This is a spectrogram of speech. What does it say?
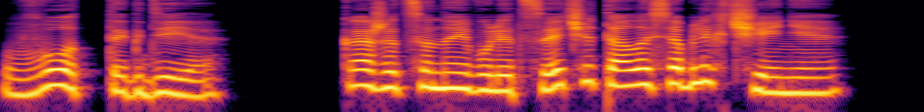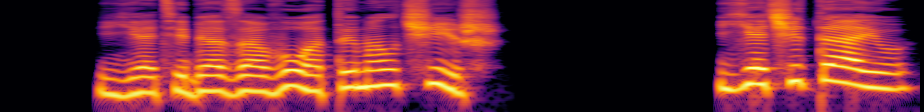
«Вот ты где!» Кажется, на его лице читалось облегчение. «Я тебя зову, а ты молчишь». «Я читаю!»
